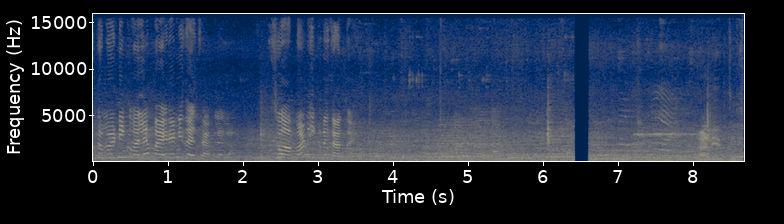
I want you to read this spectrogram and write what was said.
ऑटोमॅटिक वाल्या पायऱ्याने जायचं आपल्याला. सो आपण इकडे जातोय. तूच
